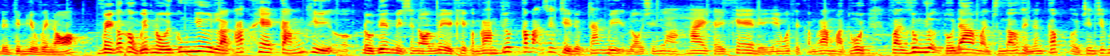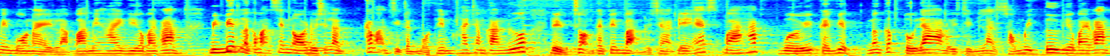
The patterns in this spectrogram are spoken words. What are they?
để tìm hiểu về nó. Về các cổng kết nối cũng như là các khe cắm thì ờ, đầu tiên mình sẽ nói về khe cắm RAM trước. Các bạn sẽ chỉ được trang bị đó chính là hai cái khe để anh em có thể cắm RAM mà thôi. Và dung lượng tối đa mà chúng ta có thể nâng cấp ở trên chiếc mainboard này là 32 GB RAM. Mình biết là các bạn sẽ nói đó chính là các bạn chỉ cần bỏ thêm 200k nữa để chọn cái phiên bản đó chính là DS3H với cái việc nâng cấp tối đa đó chính là 64GB RAM.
